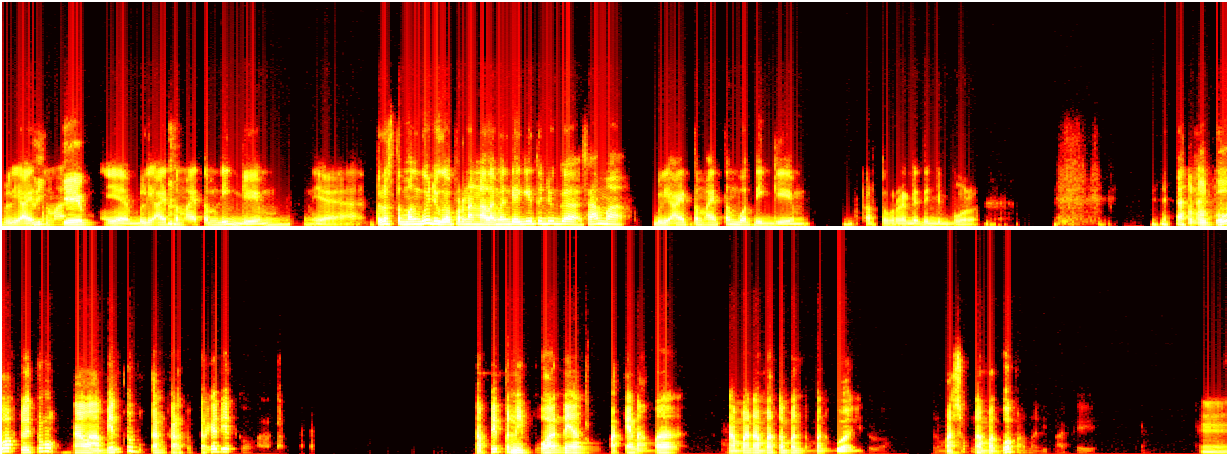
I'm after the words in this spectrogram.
beli Beli item game. Iya, beli item-item di game. Ya. Terus teman gue juga pernah ngalamin kayak gitu juga, sama. Beli item-item buat di game. Kartu kreditnya jebol. Kalau gue waktu itu ngalamin tuh bukan kartu kredit kok. Tapi penipuan yang pakai nama nama-nama teman-teman gue gitu loh. Termasuk nama gue pernah dipakai. Hmm.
